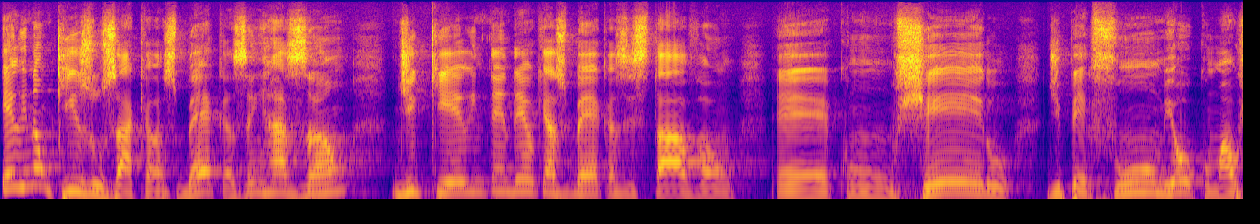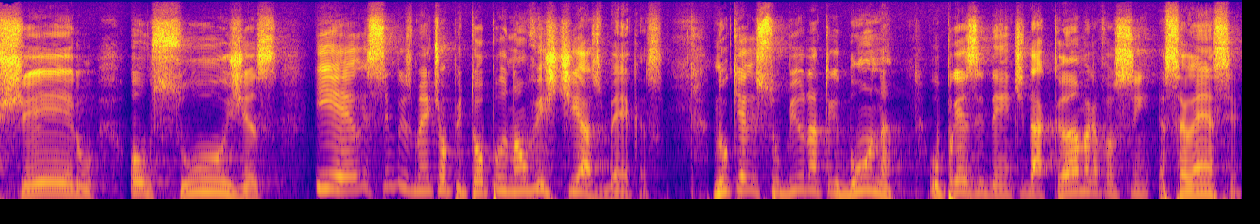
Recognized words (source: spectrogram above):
Ele não quis usar aquelas becas em razão de que ele entendeu que as becas estavam é, com cheiro de perfume, ou com mau cheiro, ou sujas, e ele simplesmente optou por não vestir as becas. No que ele subiu na tribuna, o presidente da Câmara falou assim: Excelência,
